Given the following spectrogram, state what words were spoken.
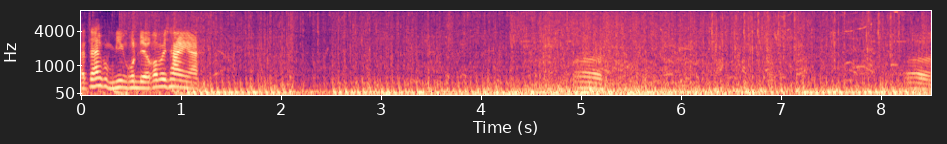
แต่จะให้ผมยิงคนเดียวก็ไม่ใช่ไงเออเออ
